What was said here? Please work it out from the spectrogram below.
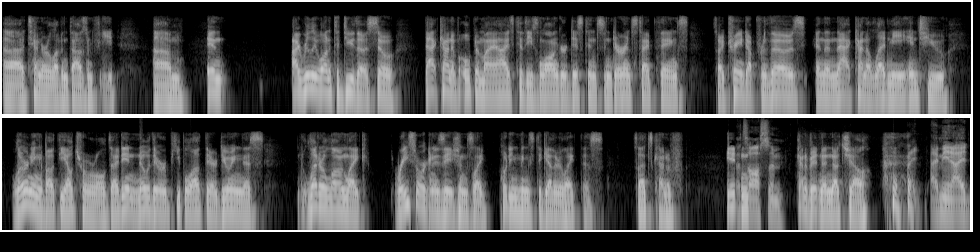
uh, 10 or 11,000 feet. Um, and I really wanted to do those. So that kind of opened my eyes to these longer distance endurance type things. So I trained up for those. And then that kind of led me into learning about the ultra world. I didn't know there were people out there doing this, let alone like race organizations like putting things together like this. So that's kind of it. That's awesome. Kind of it in a nutshell. I, I, mean, I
